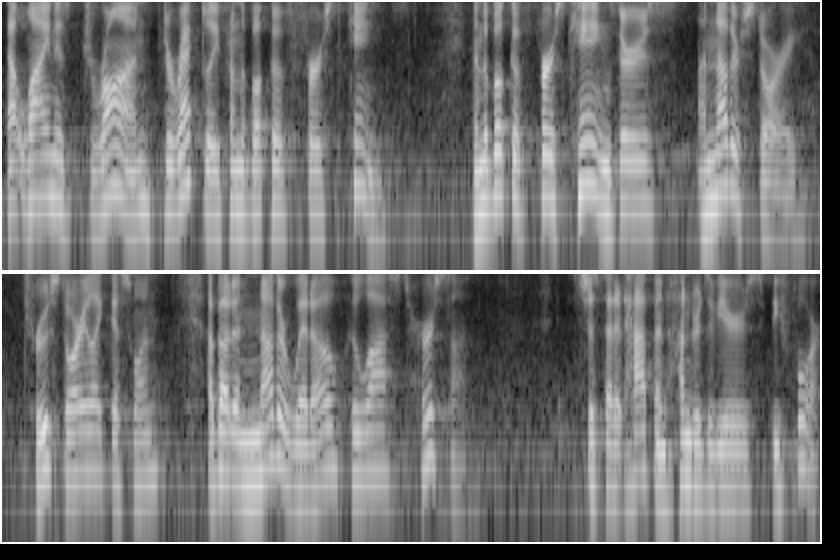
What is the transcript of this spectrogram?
That line is drawn directly from the book of First Kings. In the book of First Kings, there's another story, true story like this one, about another widow who lost her son. It's just that it happened hundreds of years before.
